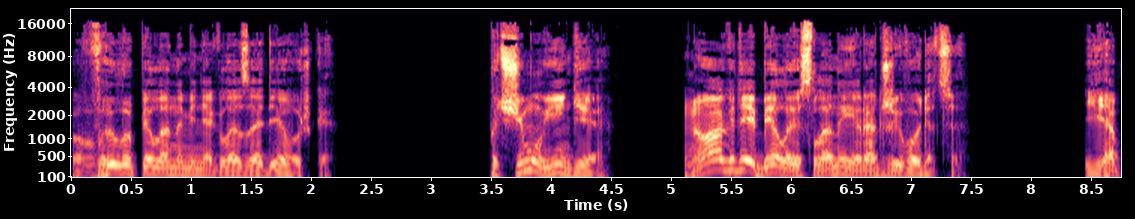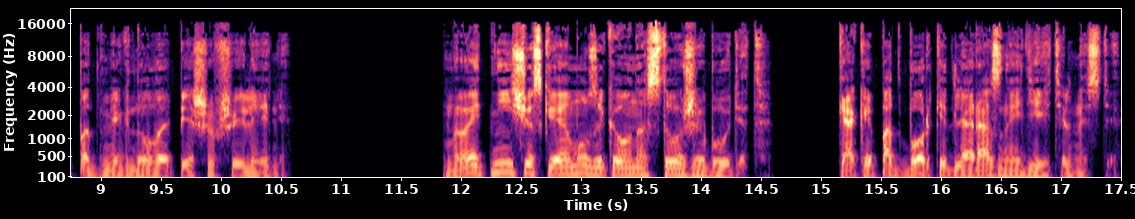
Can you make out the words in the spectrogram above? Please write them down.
Вылупила на меня глаза девушка. Почему Индия? Ну а где белые слоны и раджи водятся? Я подмигнул опешившей Лене. Но этническая музыка у нас тоже будет, как и подборки для разной деятельности.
